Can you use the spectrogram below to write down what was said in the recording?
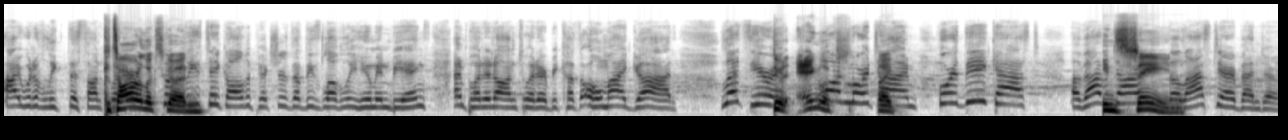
I would have leaked this on Twitter. Katara looks so good. Please take all the pictures of these lovely human beings and put it on Twitter because oh my God, let's hear Dude, it one looks, more like, time for the cast of Avatar: insane. The Last Airbender.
